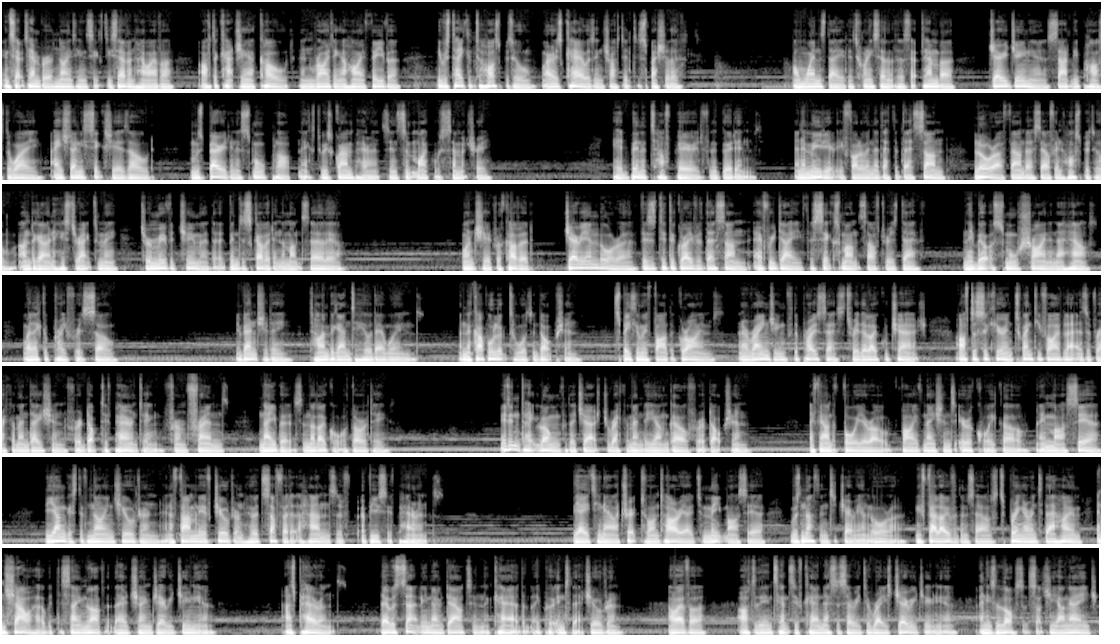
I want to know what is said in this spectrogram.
In September of 1967, however, after catching a cold and riding a high fever, he was taken to hospital where his care was entrusted to specialists. On Wednesday, the 27th of September, Jerry Jr. sadly passed away, aged only six years old, and was buried in a small plot next to his grandparents in St. Michael's Cemetery. It had been a tough period for the Goodins, and immediately following the death of their son, Laura found herself in hospital undergoing a hysterectomy to remove a tumour that had been discovered in the months earlier. Once she had recovered, Jerry and Laura visited the grave of their son every day for six months after his death, and they built a small shrine in their house where they could pray for his soul. Eventually, time began to heal their wounds, and the couple looked towards adoption, speaking with Father Grimes and arranging for the process through the local church after securing 25 letters of recommendation for adoptive parenting from friends, neighbours, and the local authorities. It didn't take long for the church to recommend a young girl for adoption. They found a four year old Five Nations Iroquois girl named Marcia, the youngest of nine children in a family of children who had suffered at the hands of abusive parents. The 18 hour trip to Ontario to meet Marcia was nothing to Jerry and Laura, who fell over themselves to bring her into their home and shower her with the same love that they had shown Jerry Jr. As parents, there was certainly no doubt in the care that they put into their children. However, after the intensive care necessary to raise Jerry Jr. and his loss at such a young age,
